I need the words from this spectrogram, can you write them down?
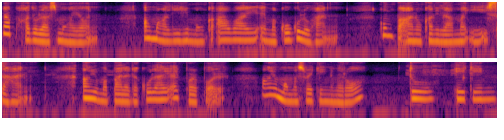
napakadulas mo ngayon. Ang mga lihim mong kaaway ay maguguluhan kung paano kanila maiisahan. Ang iyong mapalad na kulay ay purple. Ang iyong mga maswerteng numero, 2, 18,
